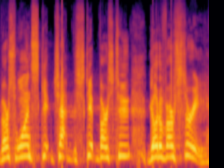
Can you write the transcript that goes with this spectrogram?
Verse 1, skip, chapter, skip verse 2, go to verse 3.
